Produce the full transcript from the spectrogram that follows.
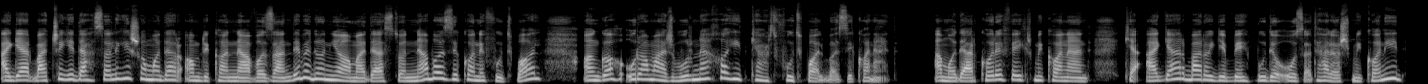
اگر بچه ده ساله شما در آمریکا نوازنده به دنیا آمده است و نبازی کنه فوتبال، آنگاه او را مجبور نخواهید کرد فوتبال بازی کند. اما در کره فکر می کنند که اگر برای بهبود اوضاع تلاش می کنید،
